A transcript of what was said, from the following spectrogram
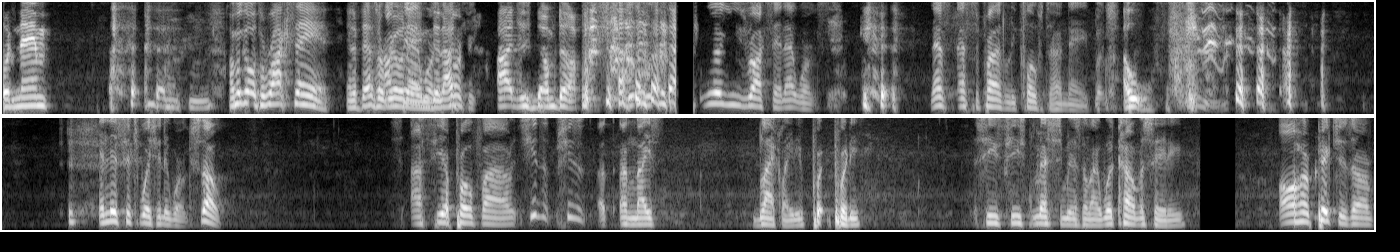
a name? I'm gonna go with Roxanne, and if that's a real name, works then I perfect. I just dumbed up. So- We'll use Roxanne. That works. That's that's surprisingly close to her name, but oh, in this situation, it works. So I see her profile. She's she's a, a nice black lady, pr- pretty. She she's messaging me and like we're conversating. All her pictures are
